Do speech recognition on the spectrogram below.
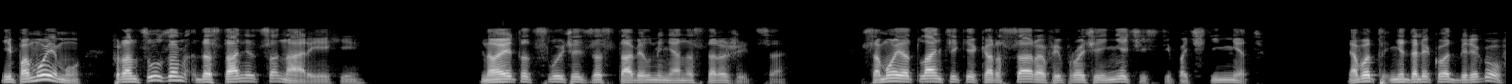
И, по-моему, французам достанется на орехи. Но этот случай заставил меня насторожиться. Самой Атлантике корсаров и прочей нечисти почти нет. А вот недалеко от берегов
